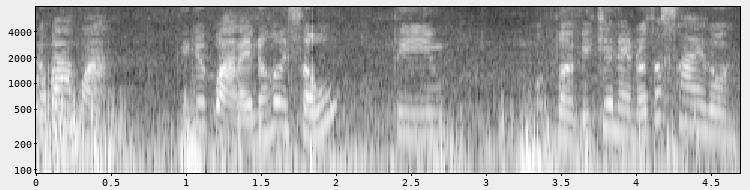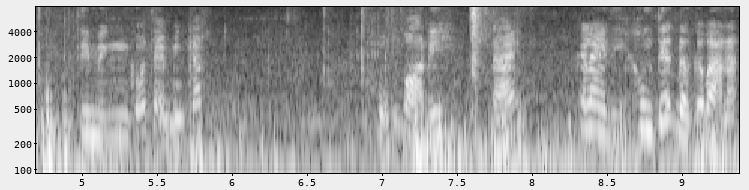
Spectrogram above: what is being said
nó ba quả thì cái quả này nó hơi xấu thì bởi vì trên này nó rất sai rồi thì mình có thể mình cắt cũng bỏ đi. Đấy, cái này thì không tiếc được các bạn ạ.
